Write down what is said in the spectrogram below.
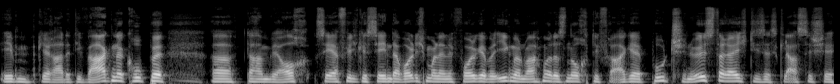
eben gerade die Wagner-Gruppe. Äh, da haben wir auch sehr viel gesehen. Da wollte ich mal eine Folge, aber irgendwann machen wir das noch. Die Frage Putsch in Österreich, dieses klassische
